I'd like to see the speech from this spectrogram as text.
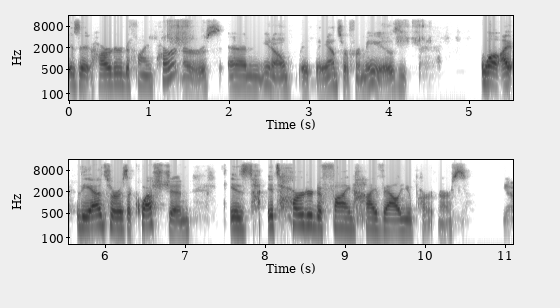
is it harder to find partners? And you know, it, the answer for me is well I, the answer is a question is it's harder to find high value partners. Yeah.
